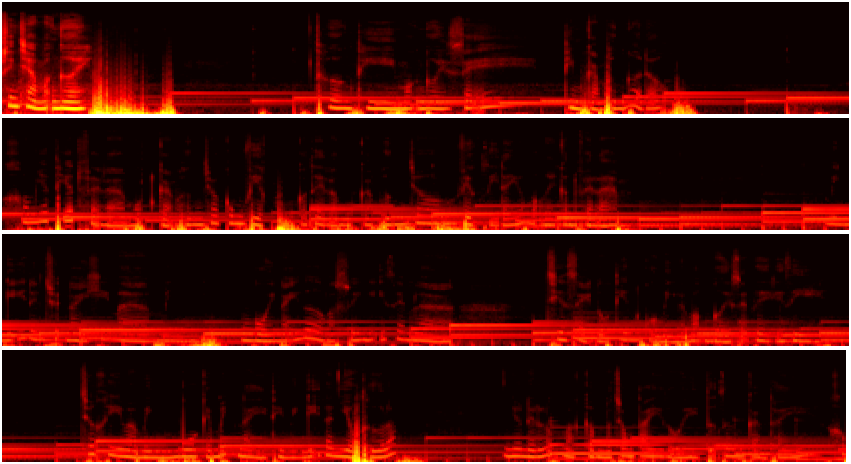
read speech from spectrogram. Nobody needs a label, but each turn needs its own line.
Xin chào mọi người Thường thì mọi người sẽ tìm cảm hứng ở đâu? Không nhất thiết phải là một cảm hứng cho công việc, Có thể là một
